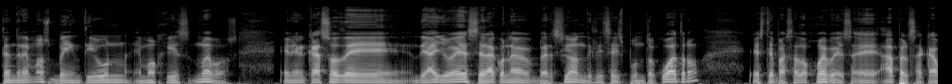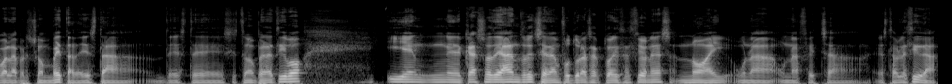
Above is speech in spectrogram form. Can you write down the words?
tendremos 21 emojis nuevos. En el caso de, iOS será con la versión 16.4. Este pasado jueves eh, Apple sacaba la versión beta de, esta, de este sistema operativo. Y en el caso de Android serán futuras actualizaciones, no hay una, una fecha establecida.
